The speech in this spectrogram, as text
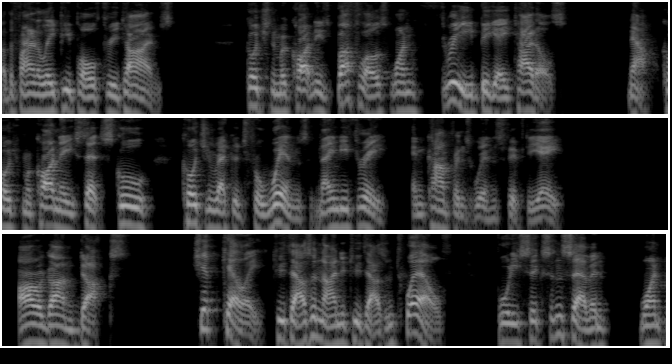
of the final AP poll three times. Coach McCartney's Buffaloes won three Big Eight titles. Now, Coach McCartney set school coaching records for wins 93 and conference wins 58. Oregon Ducks. Chip Kelly, 2009 to 2012, 46 and 7, won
